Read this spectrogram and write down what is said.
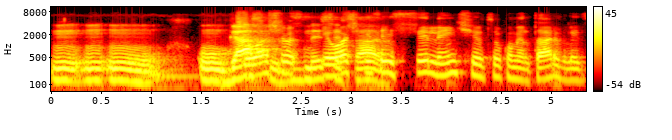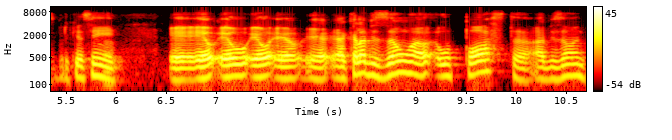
um, um, um gasto eu acho, desnecessário. Eu acho que isso é excelente o seu comentário, Gleides, porque assim, é, é, é, é, aquela visão oposta à visão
